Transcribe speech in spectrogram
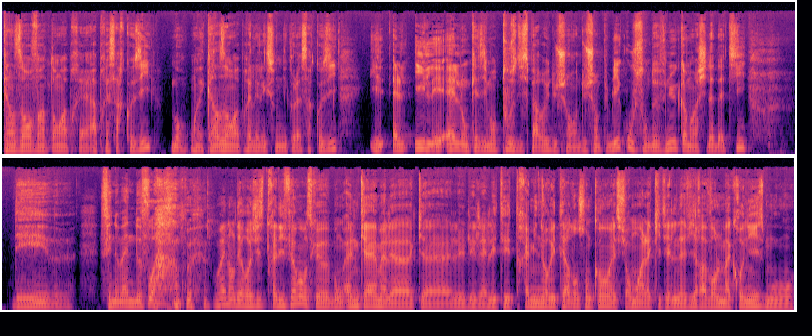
15 ans, 20 ans après, après Sarkozy. Bon, on est 15 ans après l'élection de Nicolas Sarkozy. Il, et elle ont quasiment tous disparu du champ, du champ public ou sont devenus, comme Rachida Dati, des euh, phénomènes de foire un. Ouais, dans des registres très différents parce que bon, NKM, elle, elle, était très minoritaire dans son camp et sûrement elle a quitté le navire avant le macronisme où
